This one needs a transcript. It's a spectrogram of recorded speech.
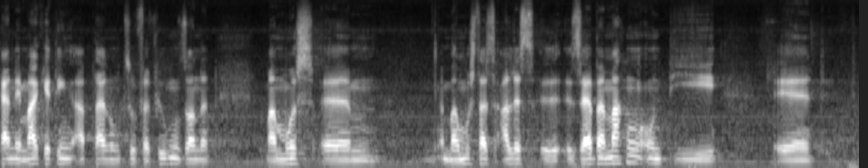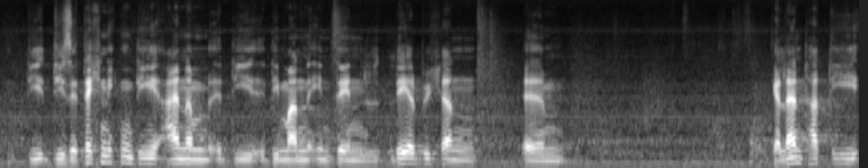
keine Marketingabteilung zur Verfügung, sondern man muss, ähm, man muss das alles selber machen und die, die, diese Techniken, die, einem, die, die man in den Lehrbüchern ähm, gelernt hat, die,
